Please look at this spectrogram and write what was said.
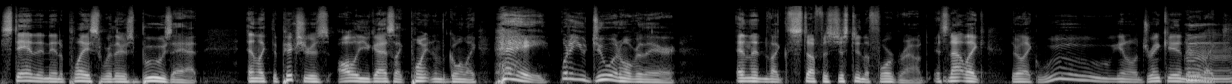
standing in a place where there's booze at and like the pictures all of you guys like pointing and going like hey what are you doing over there and then like stuff is just in the foreground it's not like they're like woo you know drinking or like mm-hmm.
